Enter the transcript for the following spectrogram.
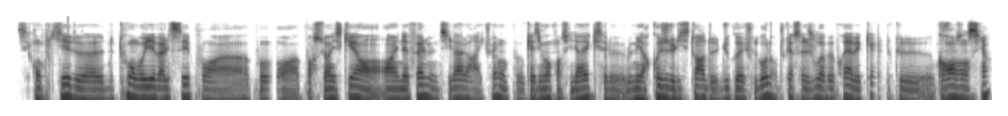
c'est compliqué de, de, tout envoyer valser pour, pour, pour se risquer en, en, NFL, même si là, à l'heure actuelle, on peut quasiment considérer que c'est le, meilleur coach de l'histoire du college football. En tout cas, ça joue à peu près avec quelques grands anciens.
